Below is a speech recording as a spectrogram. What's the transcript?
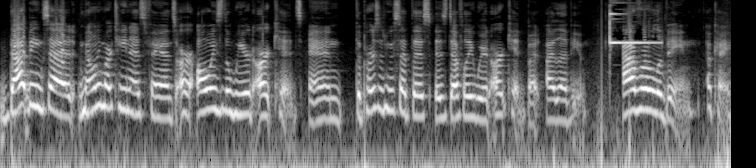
That being said, Melanie Martinez fans are always the weird art kids, and the person who said this is definitely a weird art kid, but I love you. Avril Lavigne. Okay,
